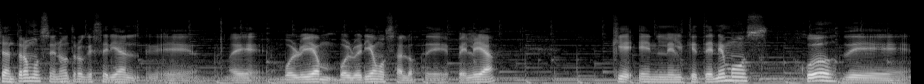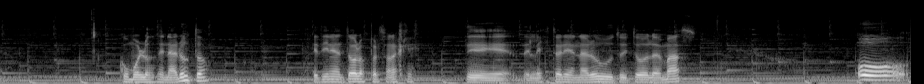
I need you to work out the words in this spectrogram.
ya entramos en otro que sería, eh, eh, volveríamos a los de pelea, que en el que tenemos juegos de como los de Naruto, que tienen todos los personajes de, la historia de Naruto y todo lo demás. O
